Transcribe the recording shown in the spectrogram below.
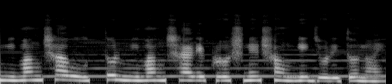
মীমাংসা ও উত্তর মীমাংসা এ প্রশ্নের সঙ্গে জড়িত নয়।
